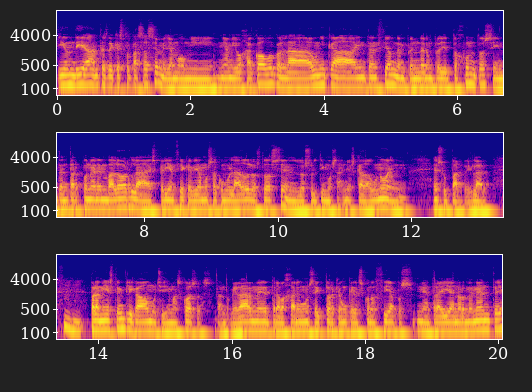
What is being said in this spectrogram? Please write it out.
Y un día antes de que esto pasase me llamó mi, mi, amigo Jacobo con la única intención de emprender un proyecto juntos e intentar poner en valor la experiencia que habíamos acumulado los dos en los últimos años, cada uno en, en su parte, claro. Para mí esto implicaba muchísimas cosas, tanto quedarme, trabajar en un sector que aunque desconocía, pues me atraía enormemente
